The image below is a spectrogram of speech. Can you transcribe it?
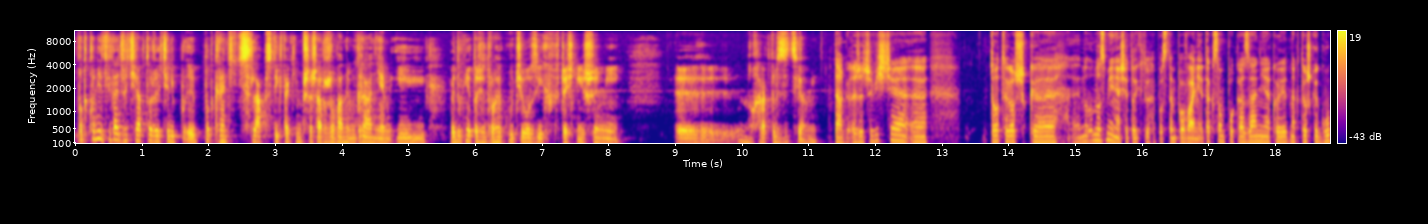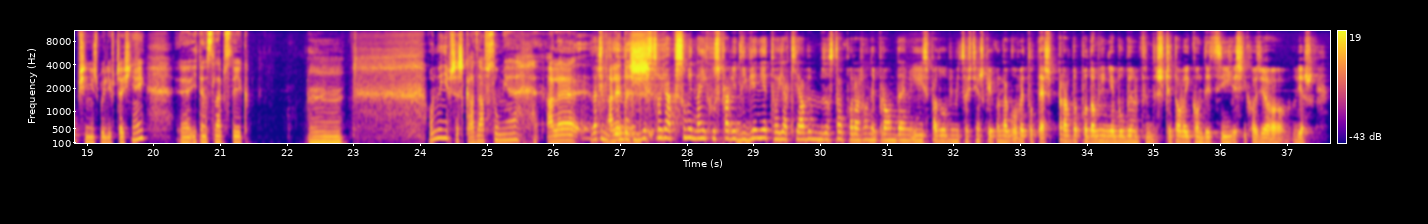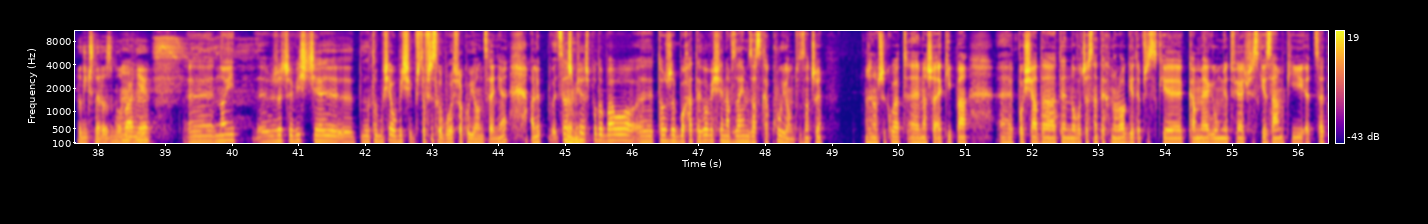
pod koniec widać, że ci aktorzy chcieli p- podkręcić slapstick takim przeszarżowanym graniem i według mnie to się trochę kłóciło z ich wcześniejszymi yy, no, charakteryzacjami. Tak, rzeczywiście e, to troszkę, e, no, no zmienia się to ich trochę postępowanie. Tak są pokazani jako jednak troszkę głupsi niż byli wcześniej e, i ten slapstick mm, On mi nie przeszkadza w sumie, ale, Znaczy, ale też... wiesz co, ja w sumie na ich usprawiedliwienie, to jak ja bym został porażony prądem i spadłoby mi coś ciężkiego na głowę, to też prawdopodobnie nie byłbym w szczytowej kondycji, jeśli chodzi o, wiesz, logiczne rozumowanie. E, No i e, rzeczywiście e, no to musiało być, to wszystko było szokujące, nie? Ale strasznie mi się też podobało to, że bohaterowie się nawzajem zaskakują, to znaczy że na przykład e, nasza ekipa e, posiada te nowoczesne technologie, te wszystkie kamery, umie otwierać wszystkie zamki, etc.,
